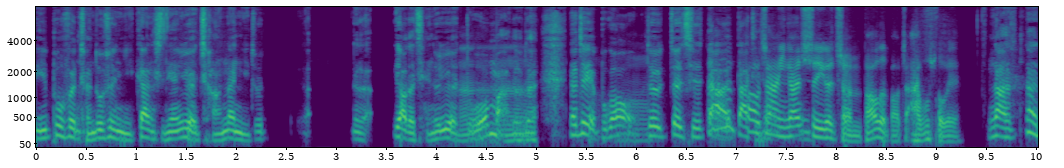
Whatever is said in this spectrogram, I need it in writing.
一部分程度是你干时间越长，那你就那个要的钱就越多嘛，对不对？那这也不够，就这其实大大体上应该是一个整包的爆炸，哎，无所谓。那那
